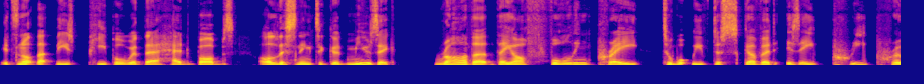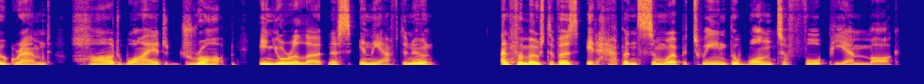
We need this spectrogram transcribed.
It's not that these people with their head bobs are listening to good music. Rather, they are falling prey to what we've discovered is a pre programmed, hardwired drop in your alertness in the afternoon. And for most of us, it happens somewhere between the 1 to 4 p.m. mark.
